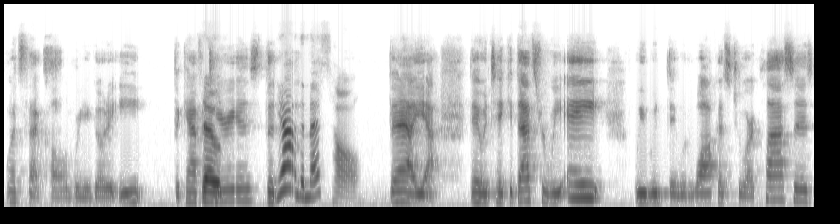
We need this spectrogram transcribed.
what's that called, where you go to eat the cafeterias. the, Yeah, the mess hall. yeah, yeah. They would take you. That's where we ate. We would. They would walk us to our classes.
